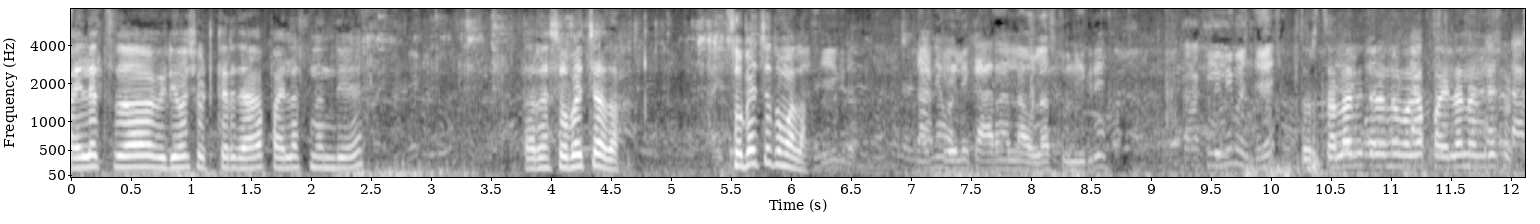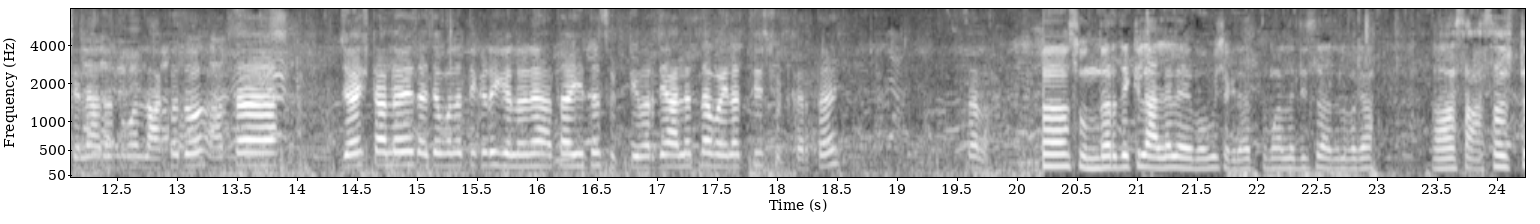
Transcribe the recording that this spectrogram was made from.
पहिलेच व्हिडिओ शूट करत आहे पहिलाच नंदी आहे. तर शुभेच्छा आता शुभेच्छा तुम्हाला. म्हणजे? तर चला मित्रांनो बघा पहिला नंदी शूट केला. आता तुम्हाला दाखवतो. आता जस्ट आलोय त्याच्यामुळे तिकडे गेलो नाही. आता इथं सुट्टीवरती आल्यात ना पहिला तीच शूट करतोय. चला. सुंदर देखील आलेलं आहे बघू शकता. तुम्हाला दिसत असेल बघा. सहासष्ट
